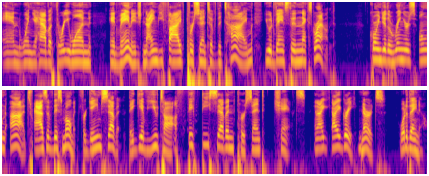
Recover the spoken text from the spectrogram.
And when you have a 3 1 advantage, 95% of the time, you advance to the next round. According to the Ringer's own odds, as of this moment, for Game 7, they give Utah a 57% chance. And I, I agree, nerds. What do they know?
